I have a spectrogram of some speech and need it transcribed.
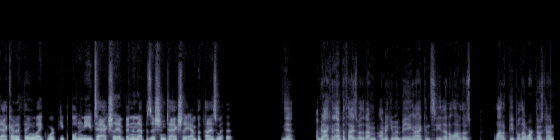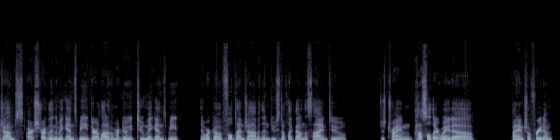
That kind of thing, like where people need to actually have been in that position to actually empathize with it. Yeah, I mean, I can empathize with it. I'm I'm a human being, and I can see that a lot of those, a lot of people that work those kind of jobs are struggling to make ends meet, or a lot of them are doing it to make ends meet. They work a full time job and then do stuff like that on the side to just try and hustle their way to financial freedom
